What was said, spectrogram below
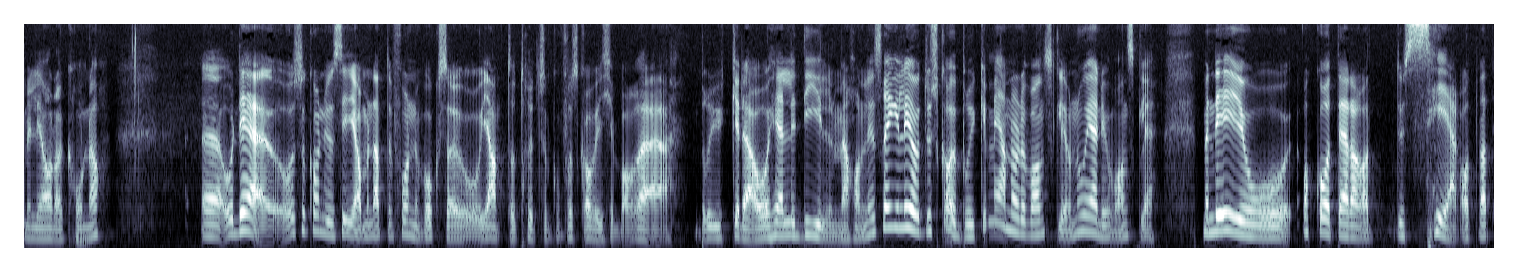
milliarder kroner. Eh, og, det, og så kan du jo si ja, men dette fondet vokser jo jevnt og trutt, så hvorfor skal vi ikke bare bruke det? Og hele dealen med handlingsregel er jo at du skal jo bruke mer når det er vanskelig, og nå er det jo vanskelig. Men det er jo akkurat det der at du ser at hvert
